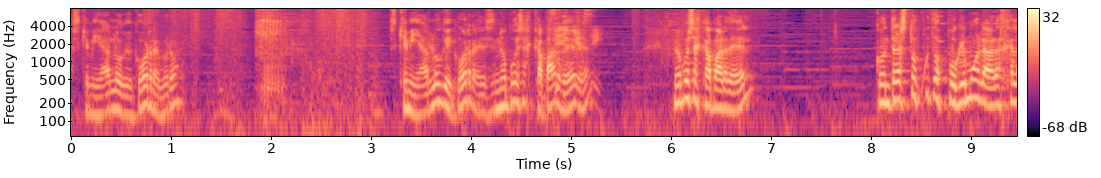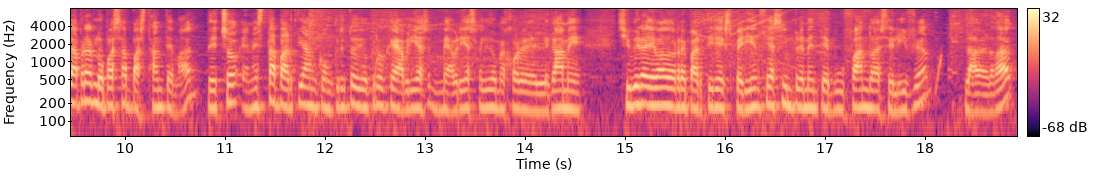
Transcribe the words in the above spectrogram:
Es que mirad lo que corre, bro. Es que mirad lo que corre. No puedes escapar de él, ¿eh? No puedes escapar de él. Contra estos putos Pokémon, la verdad es que Lapras lo pasa bastante mal. De hecho, en esta partida en concreto, yo creo que habría, me habría salido mejor el Game si hubiera llevado a repartir experiencia simplemente bufando a ese Leafeon, la verdad.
